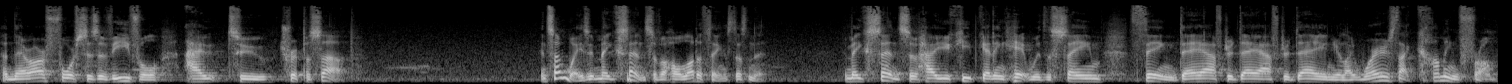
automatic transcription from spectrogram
and there are forces of evil out to trip us up. In some ways, it makes sense of a whole lot of things, doesn't it? It makes sense of how you keep getting hit with the same thing day after day after day, and you're like, where is that coming from?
